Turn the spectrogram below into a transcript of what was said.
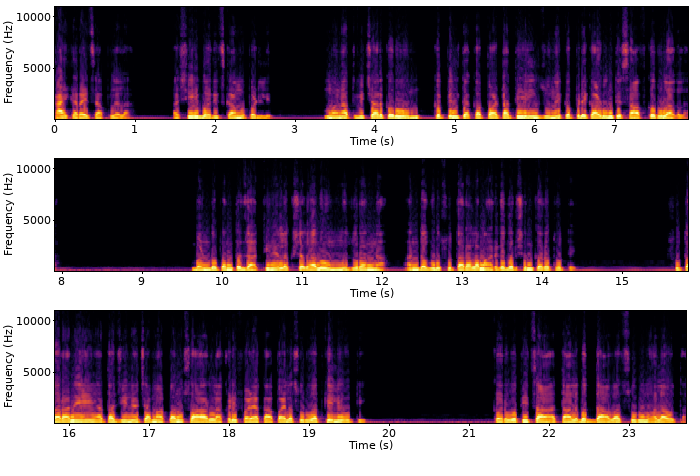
काय करायचं आपल्याला? अशीही बरीच कामं पडलीत. मनात विचार करून कपिल त्या कपाटातील जुने कपडे काढून ते साफ करू लागला. बंडोपंत जातीने लक्ष घालून मजुरांना आणि दगडू सुताराला मार्गदर्शन करत होते. सुताराने आता जिन्याच्या मापानुसार लाकडी फळ्या कापायला सुरुवात केली होती. करवतीचा तालबद्ध आवाज सुरू झाला होता.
